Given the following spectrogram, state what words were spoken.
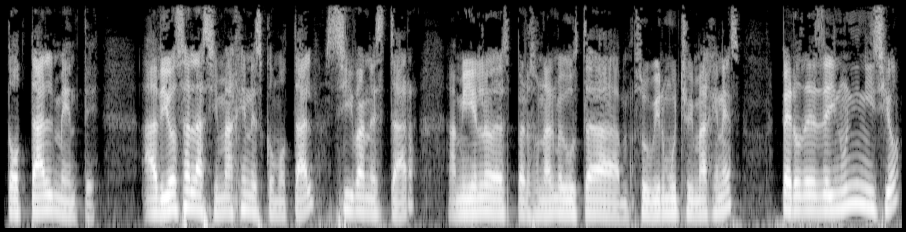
totalmente Adiós a las imágenes como tal, sí van a estar. A mí en lo personal me gusta subir mucho imágenes, pero desde un inicio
